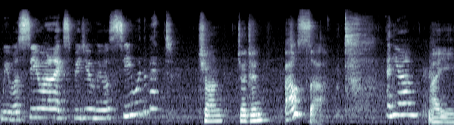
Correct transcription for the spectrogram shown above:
We will see you on our next video, and we will see you in a bit. Chung, Judgin, Bowser. Annyeong. Bye.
